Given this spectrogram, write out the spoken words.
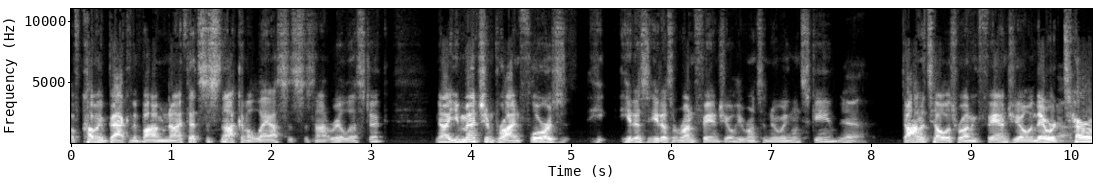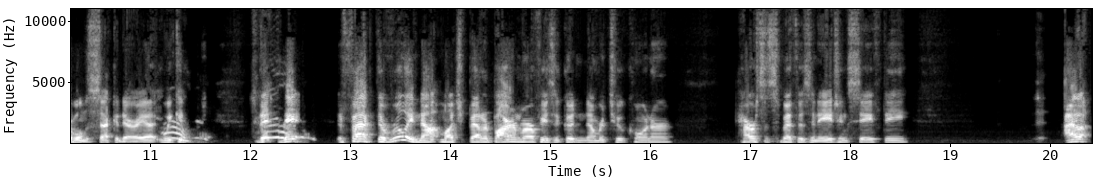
of coming back in the bottom of the ninth. That's just not going to last. It's just not realistic. Now you mentioned Brian Flores. He, he doesn't he doesn't run Fangio. He runs a New England scheme. Yeah. Donatell was running Fangio, and they were Yeah. terrible in the secondary. Uh, We could, they, they, in fact, they're really not much better. Byron Murphy is a good number two corner. Harrison Smith is an aging safety. I don't-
